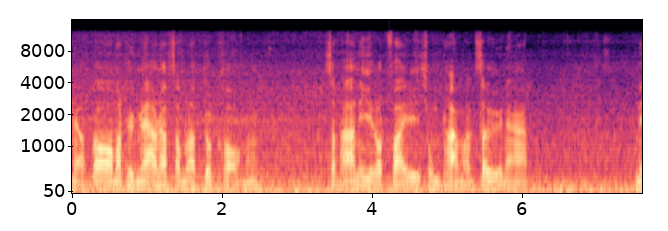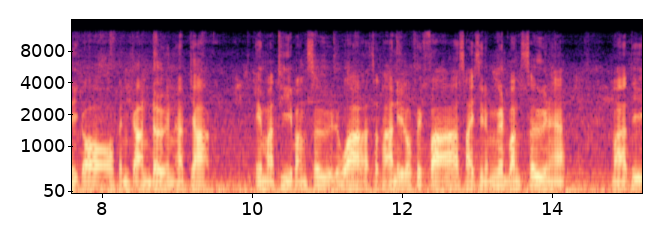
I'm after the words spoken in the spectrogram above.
นะครับก็มาถึงแล้วนะครับสำหรับจุดของ สถานีรถไฟชุมทางบางซื่อนะครับ นี่ก็เป็นการเดินนะครับจาก MRT บางซื่อหรือว่าสถานีรถไฟฟ้าสายสีน้ำเงินบางซื่อนะฮะมาที่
